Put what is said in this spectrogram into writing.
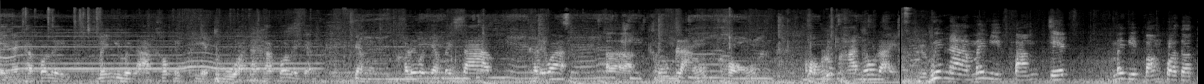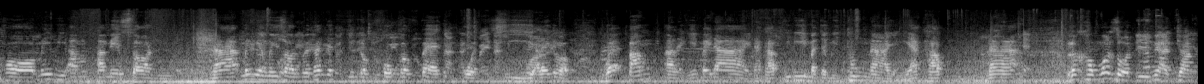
เลยนะครับก็เลยไม่มีเวลาเข้าไปเคลียร์ทัวร์นะครับ ก็เลยยังยังเขาเรียกว่ายังไม่ทราบเขาเรียกว่าอ่อภูมิหลังของของลูกค้าเท่าไหร่ เวียดนามไม่มีปั๊มเจ็ตไม่มีปั๊มปตทไม่มีอเมซอนนะฮะไม่มีอเมซอนเลยถ้าจะกินกาแฟกาแฟจะปวดฉี่อะไรก็แบบแวะปั๊มอะไรอย่างงี้ไม่ได้นะครับ ที่นี่มันจะมีทุ่งนาอย่างเงี้ยครับนะฮะ แล้วคำว่าสวัสดีเนี่ยอาจารย์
